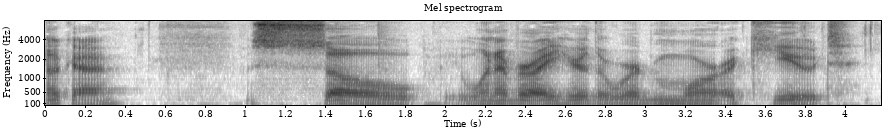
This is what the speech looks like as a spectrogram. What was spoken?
okay. So whenever I hear the word more acute,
